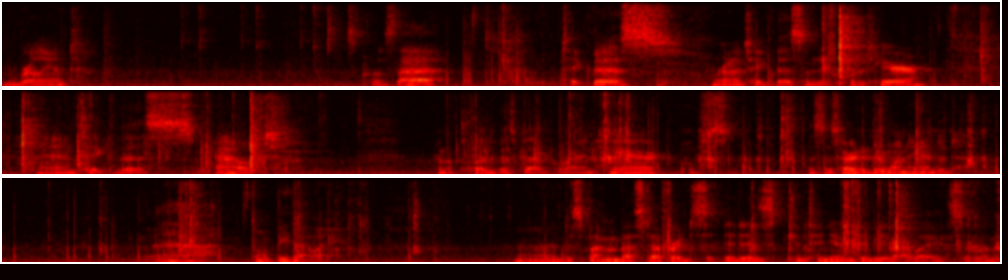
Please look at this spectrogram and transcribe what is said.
brilliant. Let's close that. Take this. We're going to take this and just put it here and take this out. I'm gonna plug this bad boy in here. Oops. This is hard to do one-handed. Ah, don't be that way. Uh, despite my best efforts, it is continuing to be that way, so let me...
